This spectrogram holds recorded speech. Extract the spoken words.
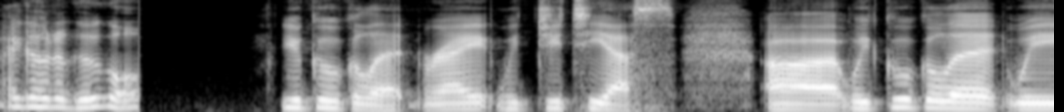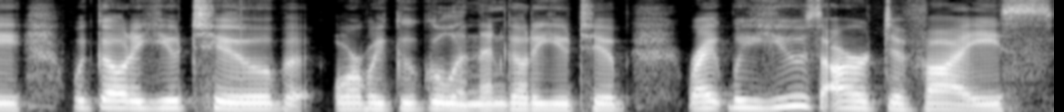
I go to Google you google it right? We gts uh, we google it we we go to youtube or we google and then go to youtube right? We use our device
